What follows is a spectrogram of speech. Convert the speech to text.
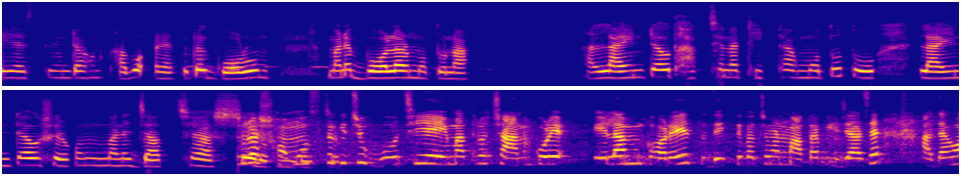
এই আইসক্রিমটা এখন খাব, আর এতটা গরম মানে বলার মতো না। লাইনটাও থাকছে না ঠিকঠাক মতো তো লাইনটাও সেরকম মানে যাচ্ছে আসছে সমস্ত কিছু গুছিয়ে এইমাত্র চান করে এলাম ঘরে তো দেখতে পাচ্ছ আমার মাথা ভিজে আছে। আর দেখো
